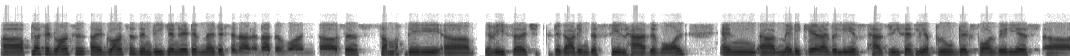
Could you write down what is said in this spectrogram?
Uh, plus, advances uh, advances in regenerative medicine are another one. Uh, since some of the uh, research regarding this field has evolved, and uh, Medicare, I believe, has recently approved it for various uh,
